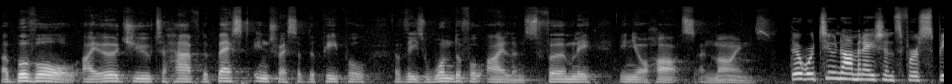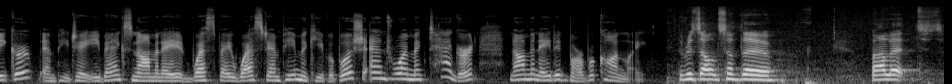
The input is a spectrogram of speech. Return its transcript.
Above all, I urge you to have the best interests of the people of these wonderful islands firmly in your hearts and minds. There were two nominations for Speaker. MP Jay Ebanks nominated West Bay West MP McKeeva Bush, and Roy McTaggart nominated Barbara Conolly. The results of the ballot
